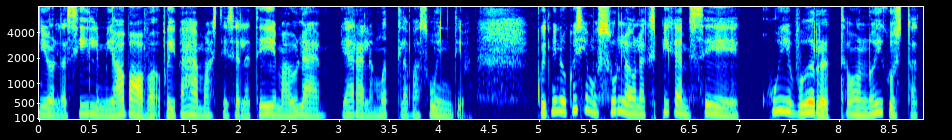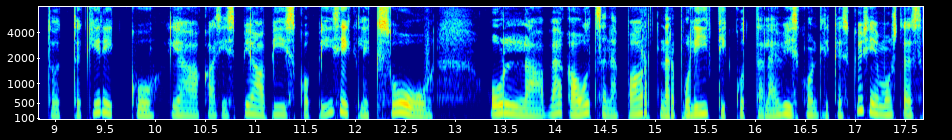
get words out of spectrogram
nii-öelda silmi avav või vähemasti selle teema üle järele mõtlema sundiv. Kuid minu küsimus sulle oleks pigem see, kuivõrd on õigustatud kiriku ja ka siis peapiiskopi isiklik soov olla väga otsene partner poliitikutele ühiskondlikes küsimustes,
